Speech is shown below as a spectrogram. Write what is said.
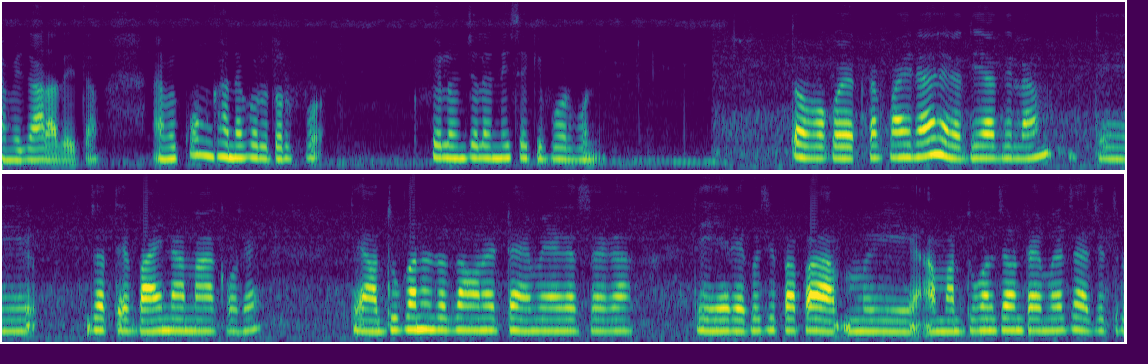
আমি জারা দিতাম আমি কোনখানে পড়ো তোর পেলুন জালের নিচে কি পড়ব নি তো কয়েকটা পায়রা হেরে দিয়া দিলাম তে যাতে বাইনা না করে তে আর দোকানে যাওয়ানোর টাইম হয়ে গেছে গা তে হেরে কইছে পাপা আমার দোকানে যাওয়ার টাইম হয়েছে আজ তোর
